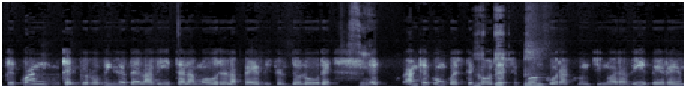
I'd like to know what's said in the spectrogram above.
che, quando, che, il groviglio della vita, l'amore, la perdita, il dolore, sì. anche con queste cose si può ancora continuare a vivere.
